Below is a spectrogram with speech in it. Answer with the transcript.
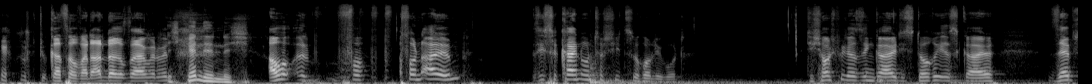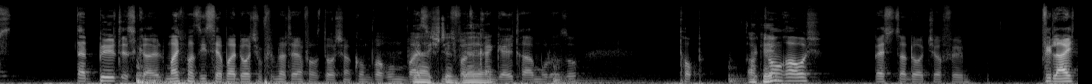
du kannst auch was anderes sagen, wenn du willst. Ich kenne den nicht. Auch, äh, von, von allem siehst du keinen Unterschied zu Hollywood. Die Schauspieler sind geil, die Story ist geil, selbst das Bild ist geil. Manchmal siehst du ja bei deutschen Filmen, dass er einfach aus Deutschland kommt. Warum, weiß Ja, ich stimmt, nicht, weil ja, sie ja. kein Geld haben oder so. Top. Okay. Betonrausch, bester deutscher Film. Vielleicht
